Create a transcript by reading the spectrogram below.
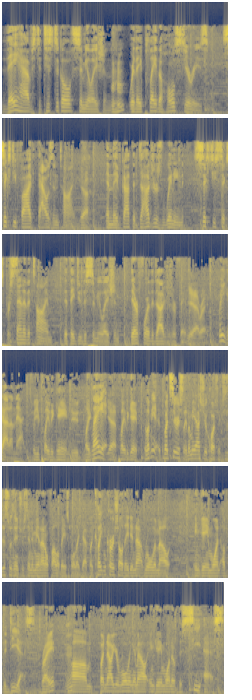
They have statistical simulations Mm-hmm. where they play the whole series 65,000 times. Yeah. And they've got the Dodgers winning 66% of the time that they do the simulation. Therefore, the Dodgers are favored. yeah, right. What do you got on that? So you play the game, dude. Like Play it. Yeah, play the game. Let me. But seriously, let me ask you a question because this was interesting to me, and I don't follow baseball like that. But Clayton Kershaw, they did not roll him out in Game One of the DS, right? Mm-hmm. Um, but now you're rolling him out in Game One of the CS,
